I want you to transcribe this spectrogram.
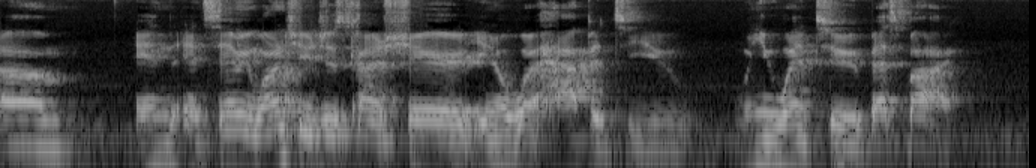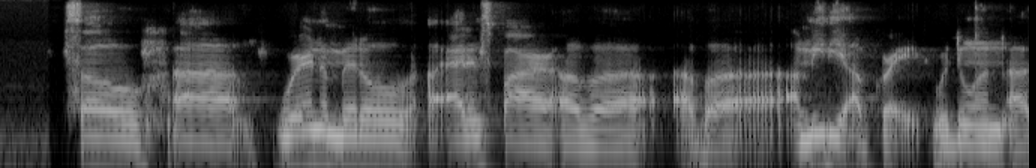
Um, and, and Sammy, why don't you just kind of share, you know, what happened to you when you went to Best Buy? So uh, we're in the middle at Inspire of a of a, a media upgrade. We're doing a,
